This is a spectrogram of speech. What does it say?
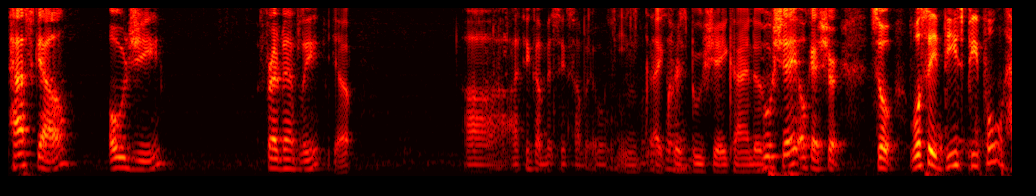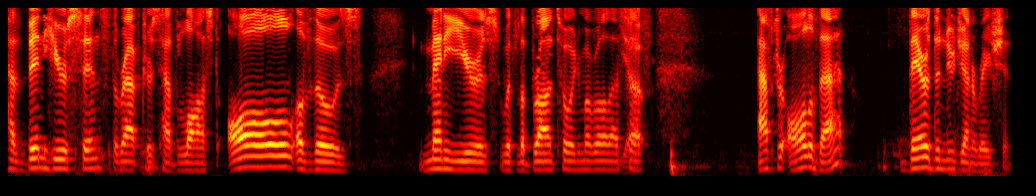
Pascal, OG, Fred VanVleet. Yep. Uh, I think I'm missing somebody. What- like Chris? Boucher, kind of. Boucher. Okay, sure. So we'll say these people have been here since the Raptors have lost all of those many years with LeBron. Told you remember all that Yep. stuff. After all of that, they're the new generation.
